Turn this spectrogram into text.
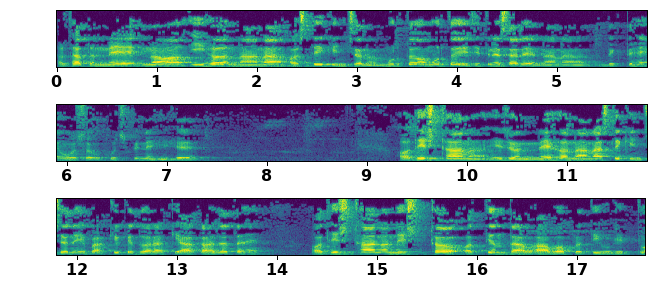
अर्थात ने, न, इह, नाना, अस्ति किंचन मूर्त, अमूर्त, ये जितने सारे नाना दिखते हैं, वो सब कुछ भी नहीं है। अधिष्ठान, ये जो नेह, नानास्ति किंचन ये वाक्य के द्वारा क्या कहा जाता है? अधिष्ठान, निष्ठ, अत्यंताभाव प्रतियोगित्व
